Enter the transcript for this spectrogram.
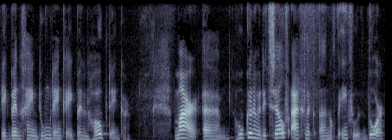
ik ben geen doemdenker, ik ben een hoopdenker. Maar uh, hoe kunnen we dit zelf eigenlijk uh, nog beïnvloeden? Door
